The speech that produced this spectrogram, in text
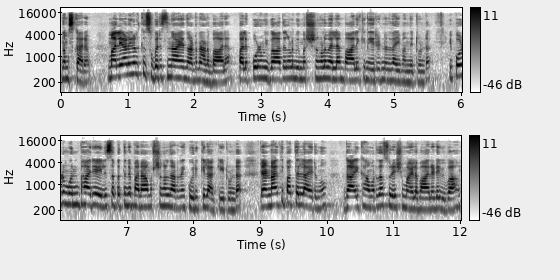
നമസ്കാരം. മലയാളികൾക്ക് സുപരിചിതനായ നടനാണ് ബാല. പലപ്പോഴും വിവാദങ്ങളും വിമർശനങ്ങളും എല്ലാം ബാലയ്ക്ക് നേരിടേണ്ടതായി വന്നിട്ടുണ്ട്. ഇപ്പോഴും മുൻ ഭാര്യ എലിസബത്തിന്റെ പരാമർശങ്ങൾ നടനെ കുരുക്കിലാക്കിയിട്ടുണ്ട്. രണ്ടായിരത്തി പത്തിലായിരുന്നു ഗായിക അമൃത സുരേഷുമായുള്ള ബാലയുടെ വിവാഹം.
